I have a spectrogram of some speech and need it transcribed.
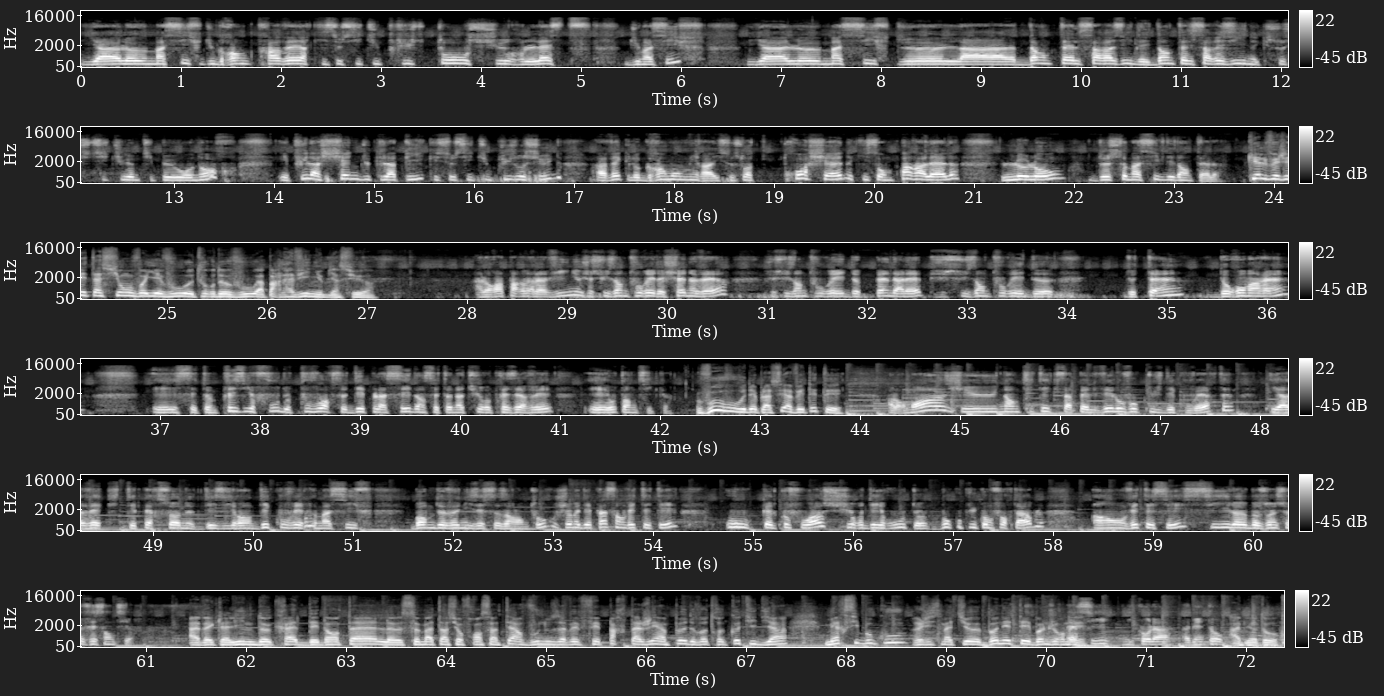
Il y a le massif du Grand Travers qui se situe plutôt sur l'est du massif. Il y a le massif de la dentelle sarrasine, les dentelles sarrasines qui se situent un petit peu au nord. Et puis la chaîne du Clapi qui se situe plus au sud avec le Grand Mont Mirail. Ce sont trois chaînes qui sont parallèles le long de ce massif des dentelles. Quelle végétation voyez-vous autour de vous, à part la vigne bien sûr? Alors à part la vigne, je suis entouré de chênes verts, je suis entouré de pins d'Alep, je suis entouré de, de thym, de romarin, et c'est un plaisir fou de pouvoir se déplacer dans cette nature préservée et authentique. Vous, vous vous déplacez à VTT Alors moi, j'ai eu une entité qui s'appelle Vélo Vaucluse Découverte et avec des personnes désirant découvrir le massif Bombe de Venise et ses alentours, je me déplace en VTT ou quelquefois sur des routes beaucoup plus confortables en VTC si le besoin se fait sentir. Avec la ligne de crête des dentelles, ce matin sur France Inter, vous nous avez fait partager un peu de votre quotidien. Merci beaucoup, Régis Mathieu. Bon été, bonne journée. Merci, Nicolas. À bientôt. À bientôt.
